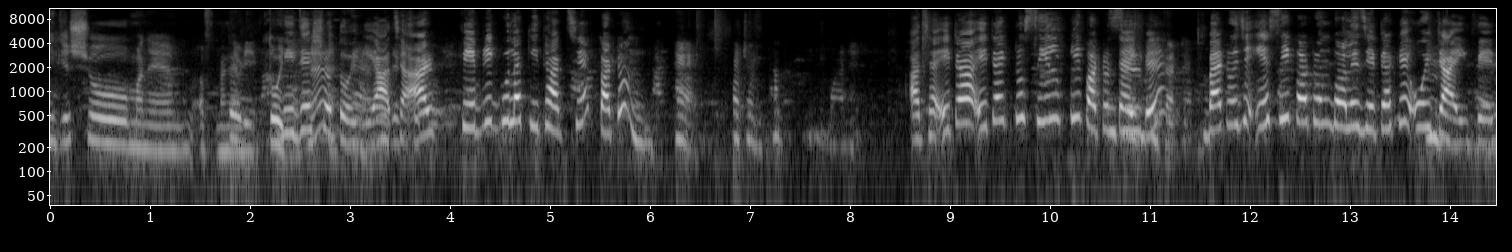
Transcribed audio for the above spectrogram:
নিজস্ব মানে মানে তৈরি। তৈরি নিজস্ব হ্যাঁ। তৈরি আচ্ছা আর ফেব্রিকগুলা কি থাকছে? কটন হ্যাঁ কটন মানে আচ্ছা এটা এটা একটু সিল্কি কটন টাইপের বাট ওই যে এসি কটন বলে যেটাকে ওই টাইপের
